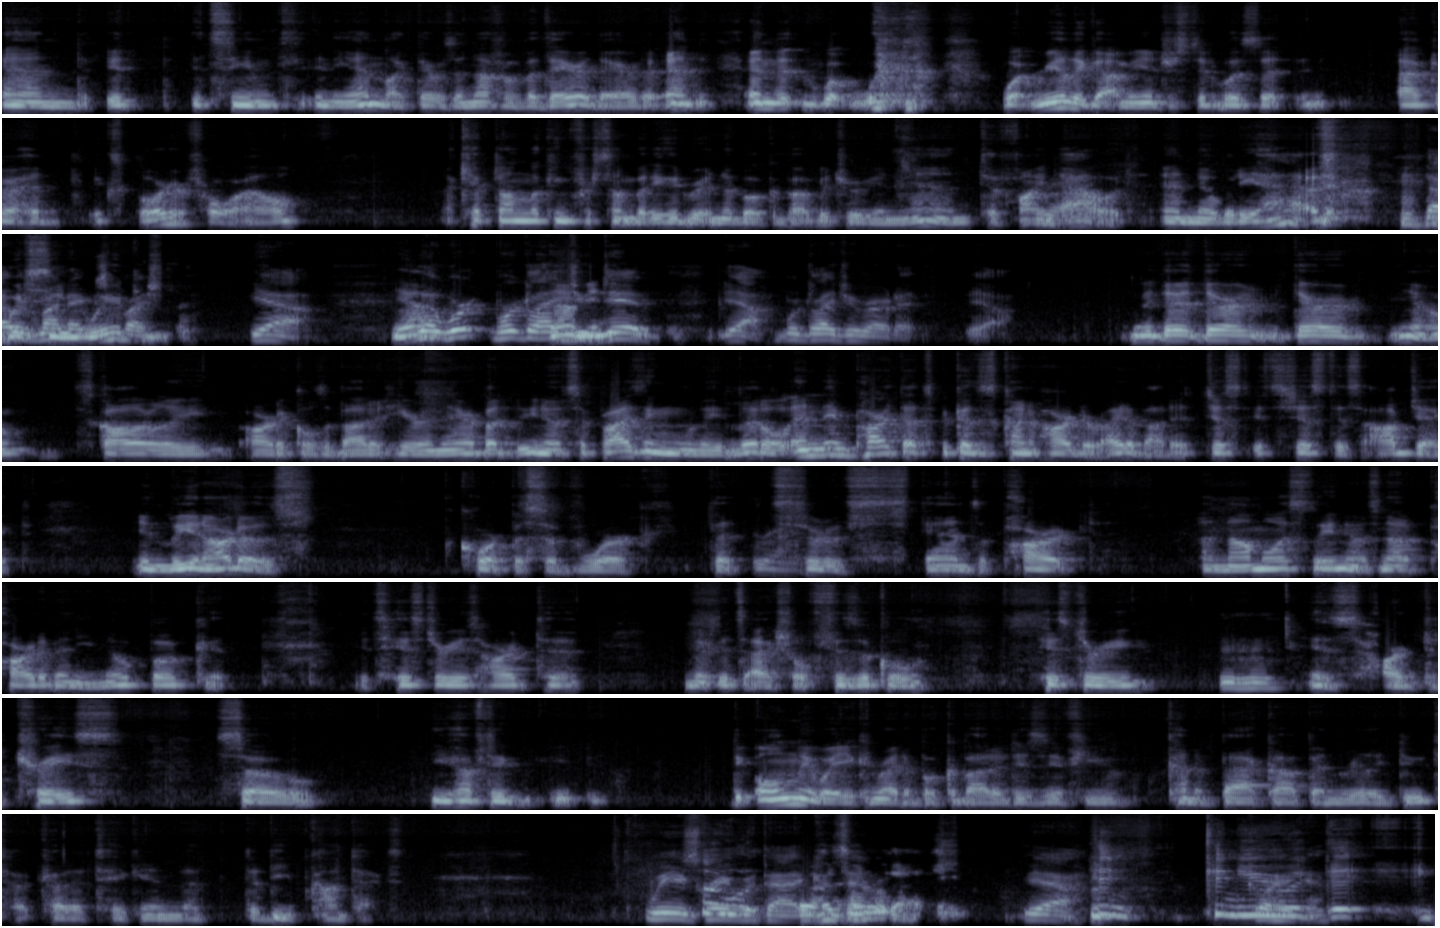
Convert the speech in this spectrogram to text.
and it it seemed in the end like there was enough of a there there. To, and and the, what what really got me interested was that after I had explored it for a while, I kept on looking for somebody who'd written a book about Vitruvian Man to find right. out, and nobody had. That was my next question. Yeah. Yeah. No, we're, we're glad no, you I mean, did. Yeah. We're glad you wrote it. Yeah. There, there, there are, you know, scholarly articles about it here and there, but, you know, surprisingly little. And in part, that's because it's kind of hard to write about it. Just, it's just this object in Leonardo's corpus of work that right. sort of stands apart anomalously. You know, it's not a part of any notebook. It, its history is hard to, its actual physical history mm-hmm. is hard to trace. So you have to. The only way you can write a book about it is if you kind of back up and really do t- try to take in the, the deep context. We agree so, with that. that. Yeah. Can, can you ahead,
